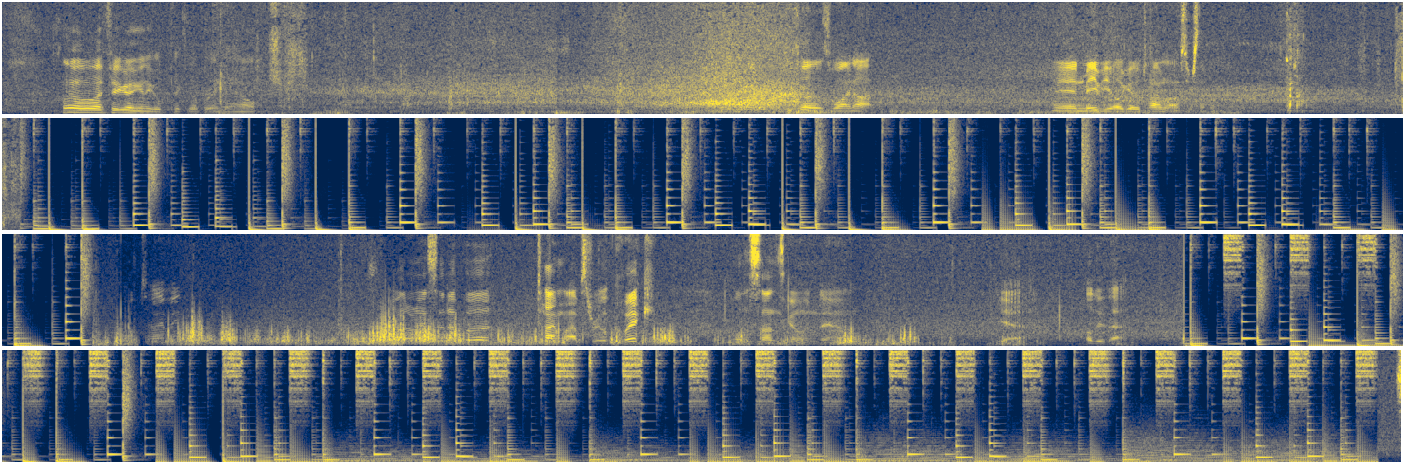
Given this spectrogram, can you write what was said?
So I figure I'm gonna go pick it up right now. Because why not? And maybe I'll get a time lapse or something. Time lapse real quick while the sun's going down. Yeah, I'll do that.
